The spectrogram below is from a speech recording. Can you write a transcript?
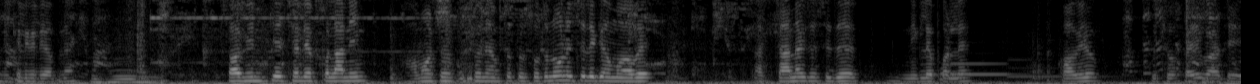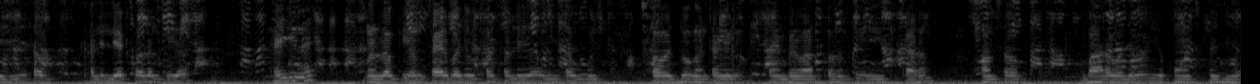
निकल गए अपने। सब इनके चले प्लानिंग हमारे कुछ नहीं हम तो, तो सोचनो नहीं चले कि हम आवे। अचानक से सीधे निकले पड़ले। कहबे कुछ सही बात है ये सब खाली लेट कर दिल है। है कि नहीं? मतलब कि हम चार बजे उठल चलिए ये सब कुछ छः दो घंटा के टाइम बर्बाद कर के कारण हम सब बारह बजे ये पहुँच पे पेलिए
